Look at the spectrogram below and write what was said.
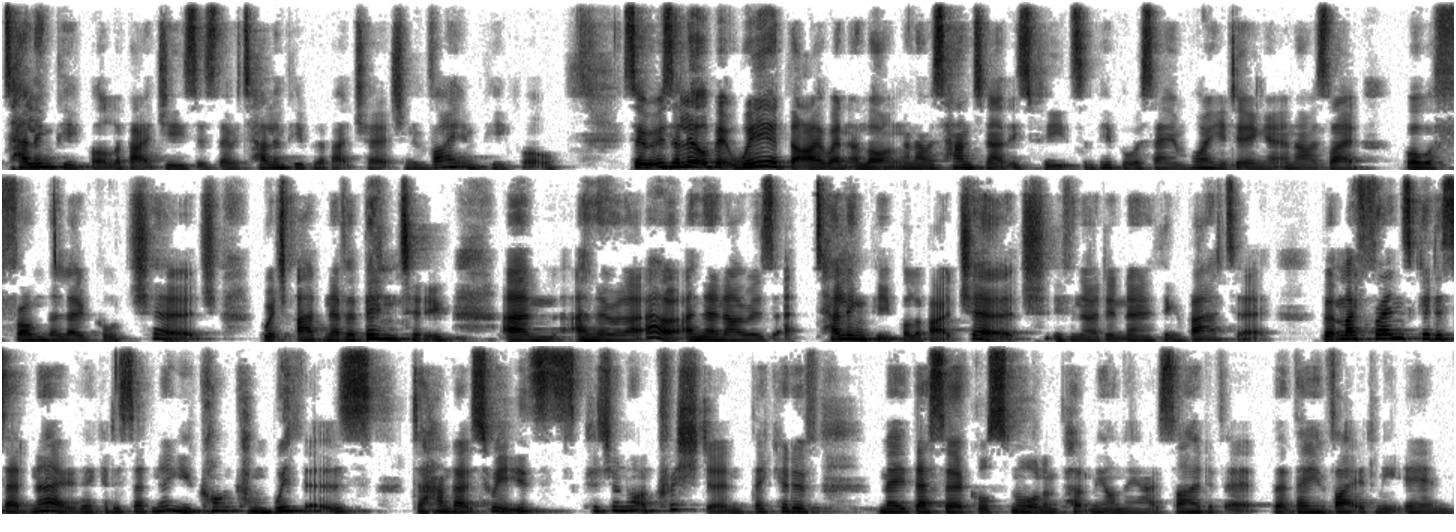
telling people about Jesus. They were telling people about church and inviting people. So it was a little bit weird that I went along and I was handing out these sweets and people were saying, why are you doing it? And I was like, well, we're from the local church, which I'd never been to. Um, and they were like, oh, and then I was telling people about church, even though I didn't know anything about it. But my friends could have said no. They could have said, no, you can't come with us to hand out sweets because you're not a Christian. They could have made their circle small and put me on the outside of it, but they invited me in.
